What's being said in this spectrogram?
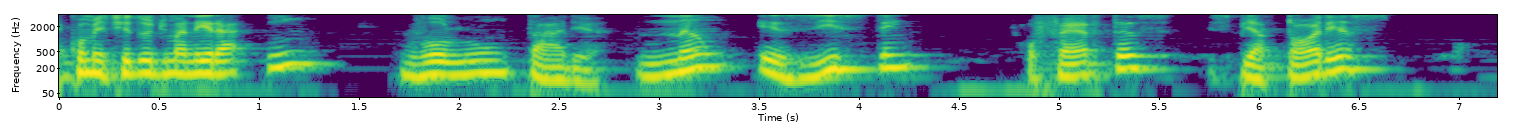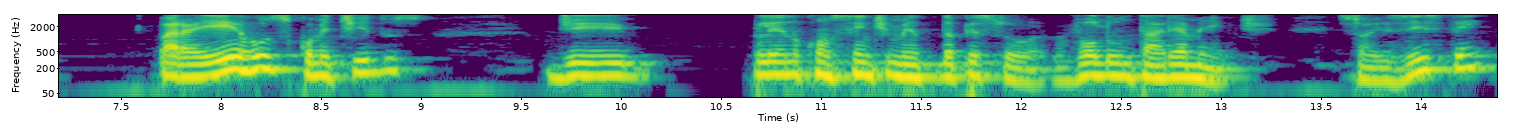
cometido de maneira involuntária. Não existem ofertas expiatórias para erros cometidos de pleno consentimento da pessoa, voluntariamente. Só existem,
